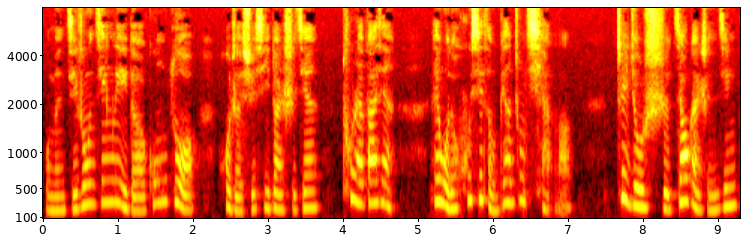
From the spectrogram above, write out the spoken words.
我们集中精力的工作或者学习一段时间，突然发现，哎，我的呼吸怎么变得这么浅了？这就是交感神经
